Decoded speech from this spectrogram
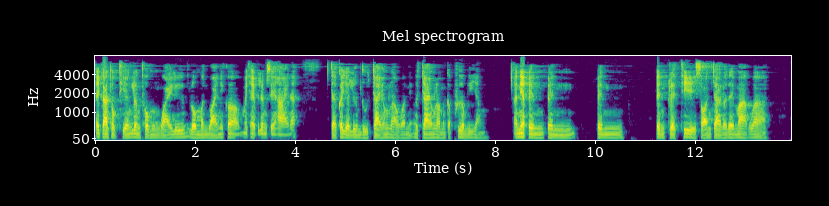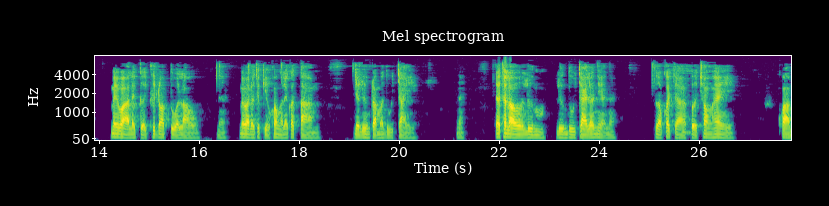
ไอการถกเถียงเรื่องทมไหวหรือลมมันไหวนี่ก็ไม่ใช่เป็นเรื่องเสียหายนะ แต่ก็อย่าลืมดูใจของเราว่าเนี่ยใจของเรามันกับเพื่อมหรือยัง อันเนี้ยเป็นเป็นเป็นเป็นเกร็ดที่สอนใจเราได้มากว่า ไม่ว่าอะไรเกิดขึ้นรอบตัวเรานะไม่ว่าเราจะเกี่ยวข้องอะไรก็ตาม อย่าลืมกลับมาดูใจนะแล้วถ้าเราลืมลืมดูใจแล้วเนี่ยนะเราก็จะเปิดช่องให้ความ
